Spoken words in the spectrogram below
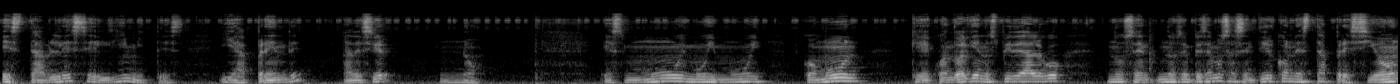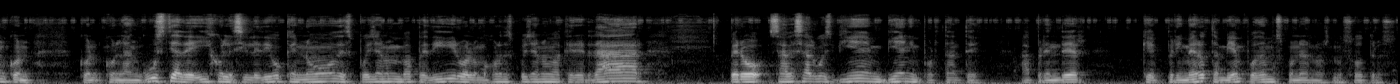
establece límites y aprende a decir no. Es muy, muy, muy común que cuando alguien nos pide algo nos, nos empecemos a sentir con esta presión, con, con, con, la angustia de, híjole, si le digo que no, después ya no me va a pedir o a lo mejor después ya no me va a querer dar. Pero, ¿sabes algo? Es bien, bien importante aprender que primero también podemos ponernos nosotros,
